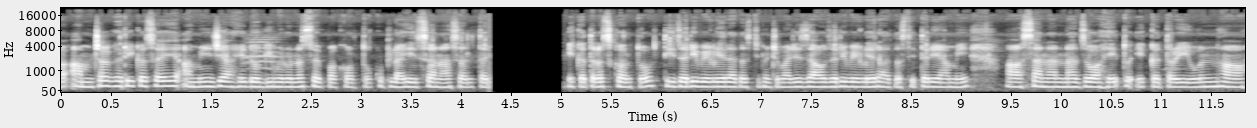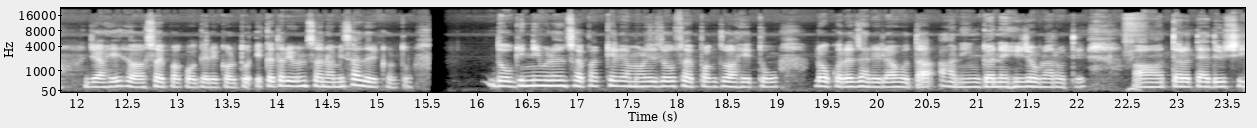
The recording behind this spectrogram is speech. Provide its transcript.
आमच्या घरी कसं आहे आम्ही जे आहे दोघी मिळूनच स्वयंपाक करतो. कुठलाही सण असेल तर. एकत्रच करतो. ती जरी वेगळी राहत असती म्हणजे माझी जाव जरी वेगळी राहत असती तरी आम्ही सणांना जो आहे तो एकत्र येऊन जे आहे स्वयंपाक वगैरे करतो. एकत्र येऊन सण आम्ही साजरे करतो. दोघींनी मिळून स्वयंपाक केल्यामुळे जो स्वयंपाक जो आहे तो लवकरच झालेला होता आणि गणही जेवणार होते. तर त्या दिवशी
